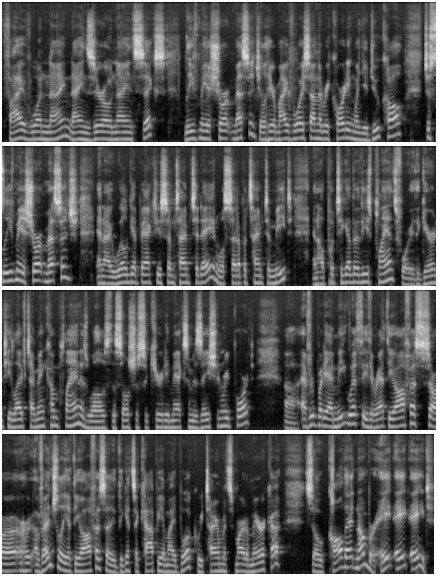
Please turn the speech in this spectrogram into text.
519 9096. Leave me a short message. You'll hear my voice on the recording when you do call. Just leave me a short message, and I will get back to you sometime today, and we'll set up a time to meet, and I'll put together these plans for you the Guaranteed Lifetime Income Plan, as well as the Social Security Maximization Report. Uh, everybody I meet with, either at the office or, or eventually at the office, uh, gets a copy of my book, Retirement Smart America. So call that number, 888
